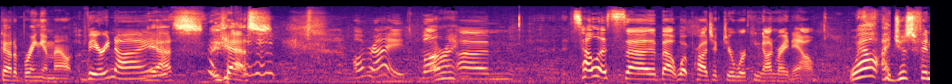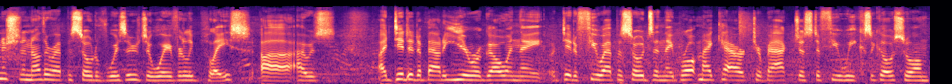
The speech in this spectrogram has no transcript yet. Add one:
gotta bring him out. Very nice. Yes, yes. All right. Well, All right. Um, tell us uh, about what project you're working on right now. Well, I just finished another episode of Wizards of Waverly Place. Uh, I was, I did it about a year ago, and they did a few episodes, and they brought my character back just a few weeks ago. So I'm,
